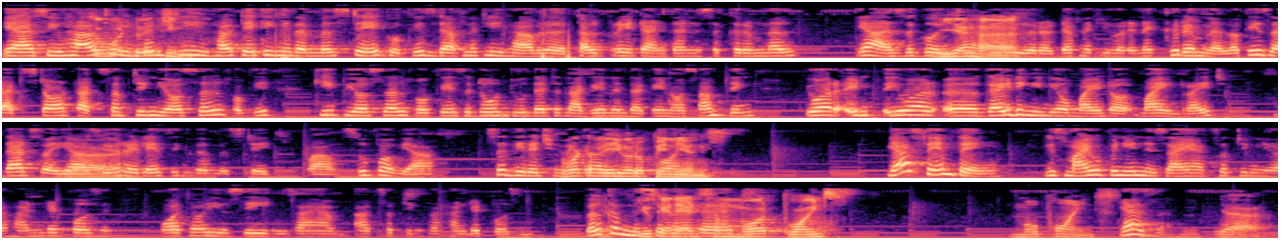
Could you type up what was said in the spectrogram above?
Yes, you have So to you intentionally, you have taken it a mistake, okay, it's definitely you have a culprit and then it's a criminal. Yeah, as a going Yeah. you're a, definitely you're in a criminal, okay, so start accepting yourself, okay, keep yourself, okay, so don't do that and again and again or something. You are in, you are uh, guiding in your mind or mind, right? That's why, yeah, so you're realizing the mistake. Wow, super, yeah. So Dheeraj, you what are your good point. opinions Yeah, same thing. Is my opinion is I accepting hundred percent. Whatever you're saying is I am accepting for hundred percent. Welcome, you Mr. You can add some more points More points. Yes. yeah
